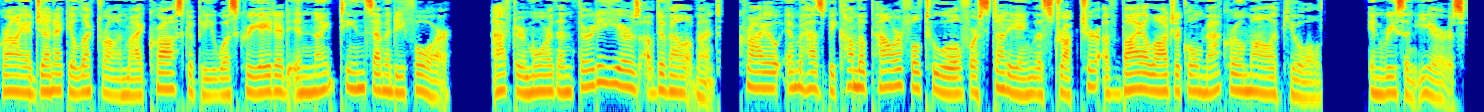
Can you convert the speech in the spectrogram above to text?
cryogenic electron microscopy was created in 1974. After more than 30 years of development, cryo-EM has become a powerful tool for studying the structure of biological macromolecules. In recent years,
